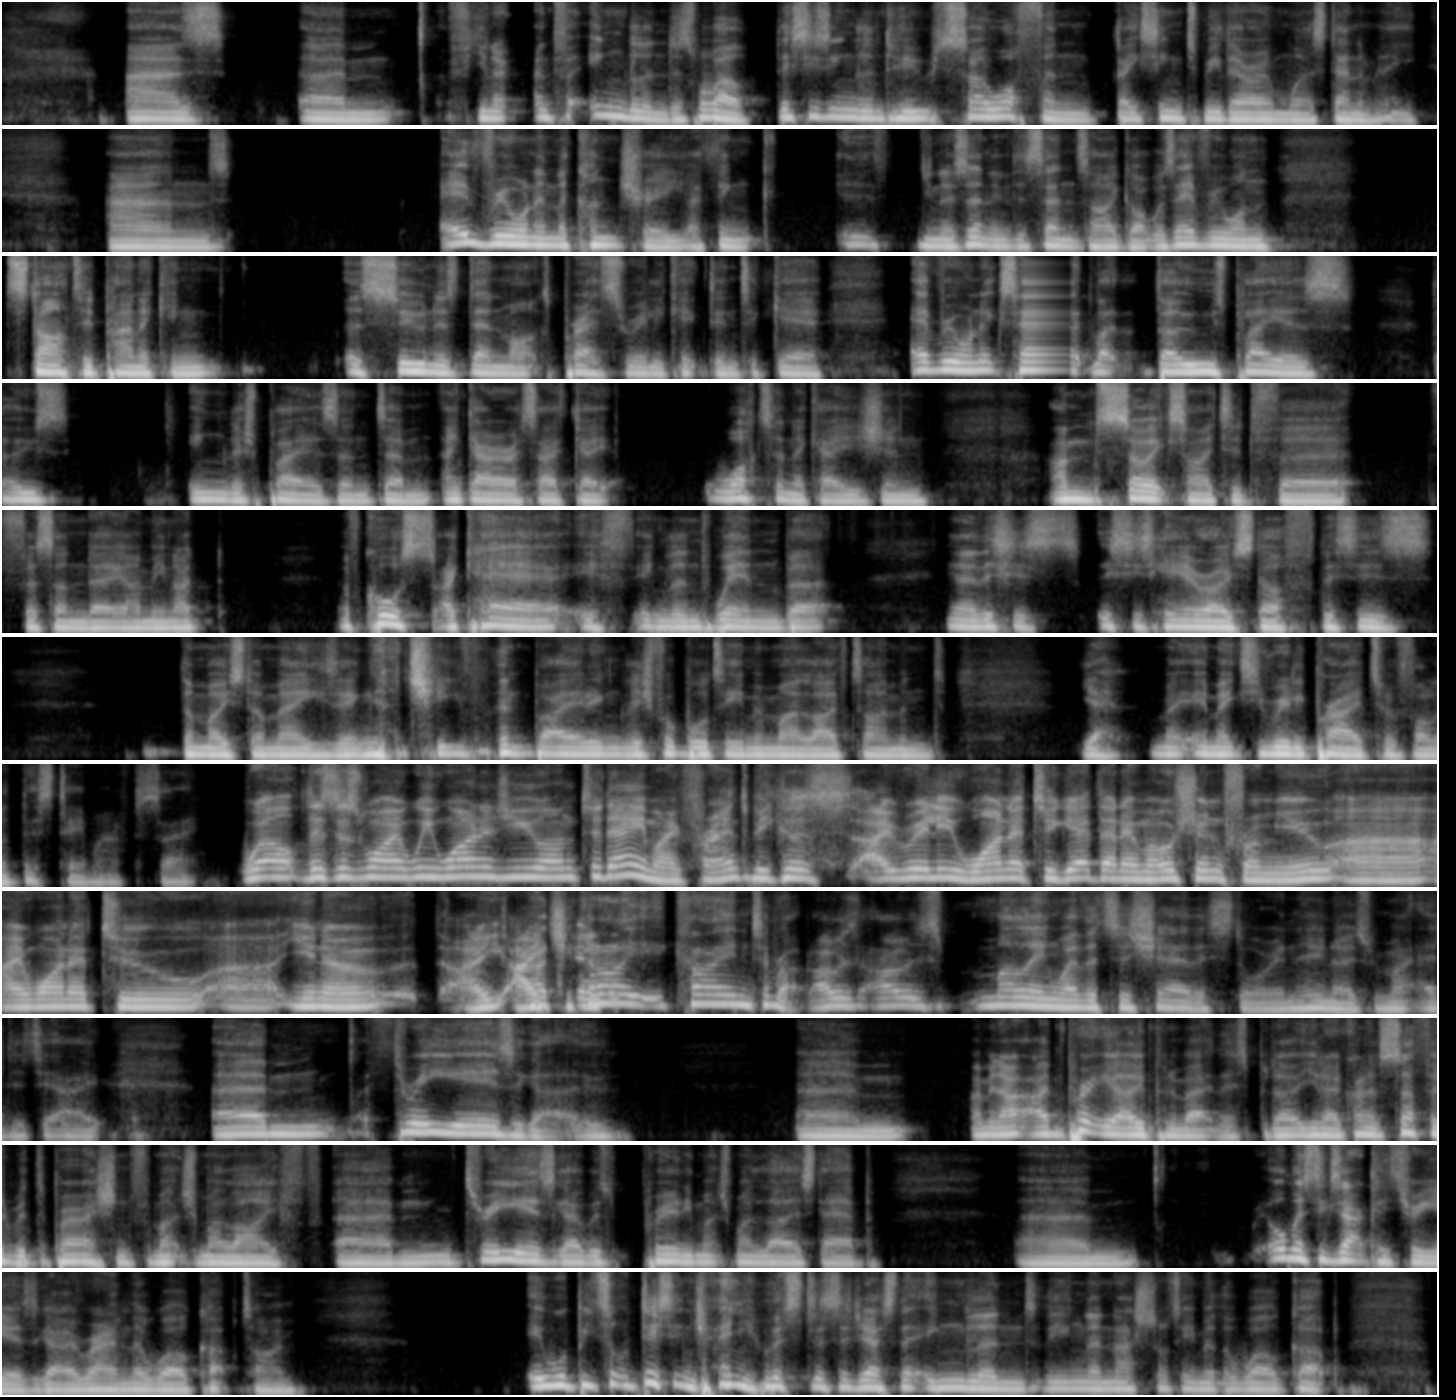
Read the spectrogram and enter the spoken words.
as um, you know, and for England as well. This is England who so often they seem to be their own worst enemy, and everyone in the country, I think, you know, certainly the sense I got was everyone started panicking as soon as Denmark's press really kicked into gear. Everyone except like those players, those English players, and um, and Gareth Southgate what an occasion! I'm so excited for for Sunday. I mean, I of course I care if England win, but you know this is this is hero stuff. This is the most amazing achievement by an English football team in my lifetime, and yeah, it makes you really proud to have followed this team. I have to say. Well, this is why we wanted you on today, my friend, because I really wanted to get that emotion from you. Uh, I wanted to, uh, you know, I, I actually can, can, I can I interrupt? I was I was mulling whether to share this story, and who knows, we might edit it out. Um, three years ago, um, I mean, I, am pretty open about this, but I, you know, kind of suffered with depression for much of my life. Um, three years ago was pretty much my lowest ebb. Um, almost exactly three years ago, around the World Cup time it would be sort of disingenuous to suggest that England, the England national team at the World Cup,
